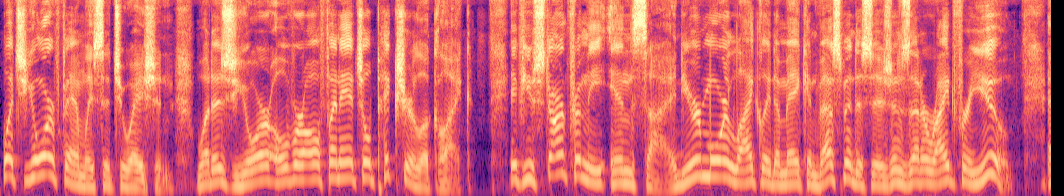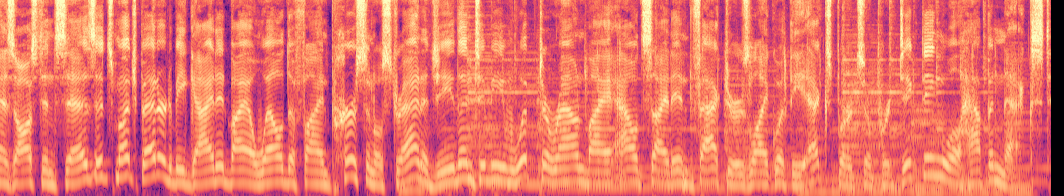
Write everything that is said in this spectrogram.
What's your family situation? What does your overall financial picture look like? If you start from the inside, you're more likely to make investment decisions that are right for you. As Austin says, it's much better to be guided by a well defined personal strategy than to be whipped around by outside in factors like what the experts are predicting will happen next.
